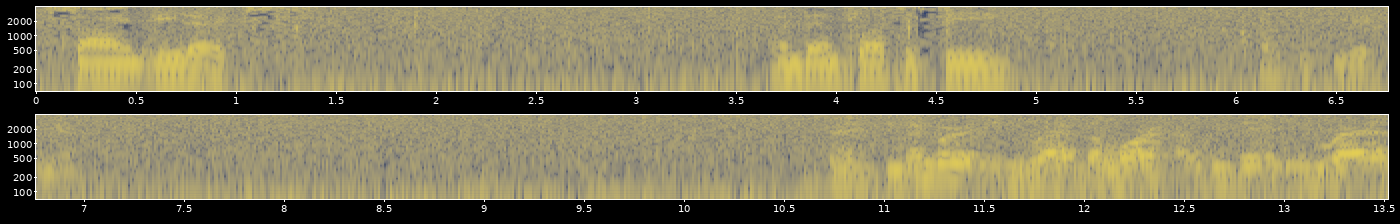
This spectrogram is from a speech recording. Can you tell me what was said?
sine 8x and then plus a c plus a c at the end. Okay. Remember in red, the work we did in red,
